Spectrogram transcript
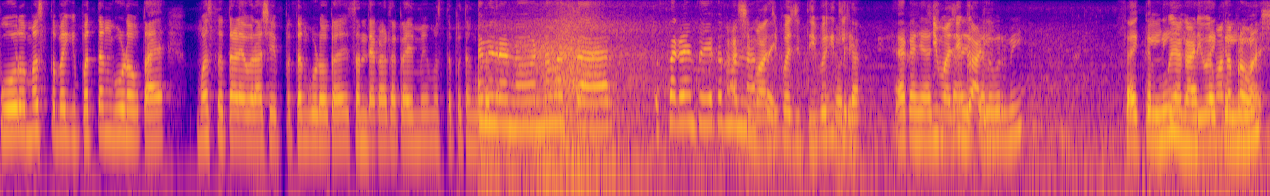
पोरं मस्तपैकी पतंग उडवत आहे मस्त तळ्यावर असे पतंग उडवत आहे संध्याकाळचा टाइम आहे मस्त पतंग मित्रांनो नमस्कार. सगळ्यांचं एकच अशी माझी पजिती बघितली का? ह्या काही माझी गाडीवर मी सायकलनी प्रवास.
